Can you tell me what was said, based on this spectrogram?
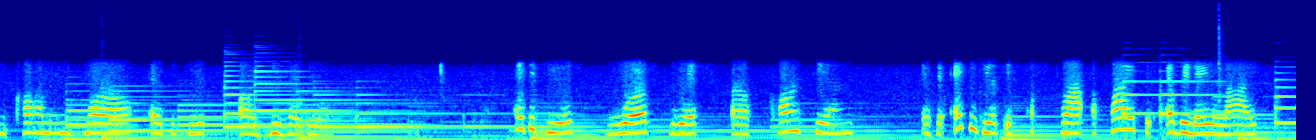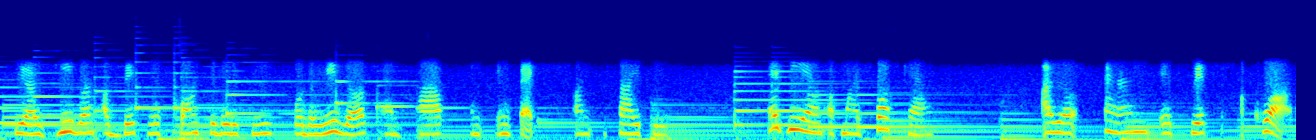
and calming moral attitude or behavior. Attitude works with a conscience. If the attitude is applied to everyday life, we are given a big responsibility for the results and have an impact on society. At the end of my podcast, I will end it with a quote.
